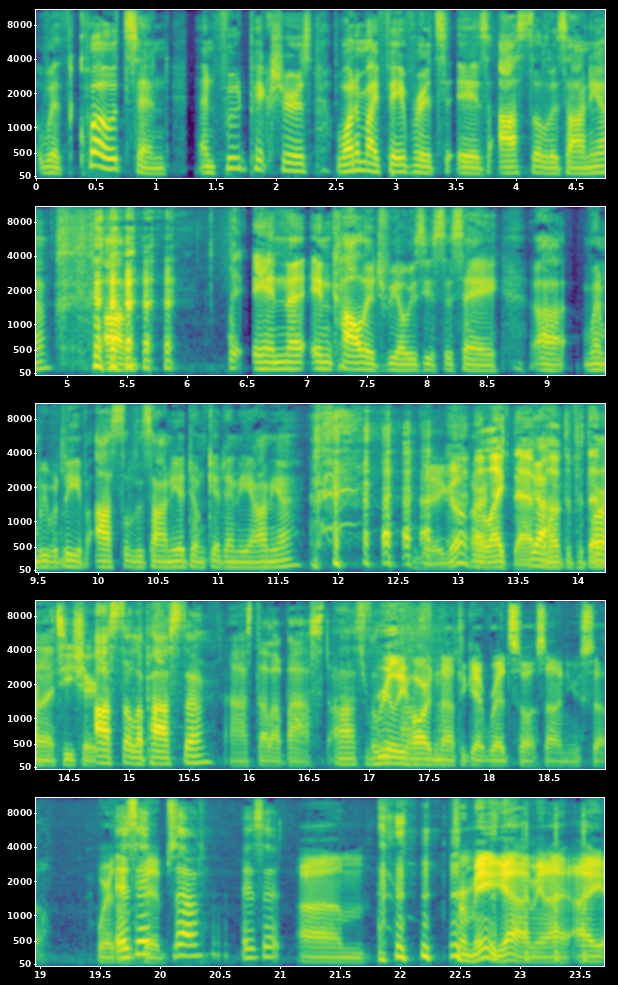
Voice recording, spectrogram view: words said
with quotes and and food pictures. One of my favorites is Hasta Lasagna. Um, in uh, in college, we always used to say uh, when we would leave, "Hasta lasagna, don't get any on ya." there you go. I like that. Yeah. We'll have to put that Or on a t-shirt. Hasta la pasta. Hasta la pasta. Hasta It's la really hard not to get red sauce on you, so wear those Is it bibs. though? Is it? Um, for me, yeah. I mean, I, I,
